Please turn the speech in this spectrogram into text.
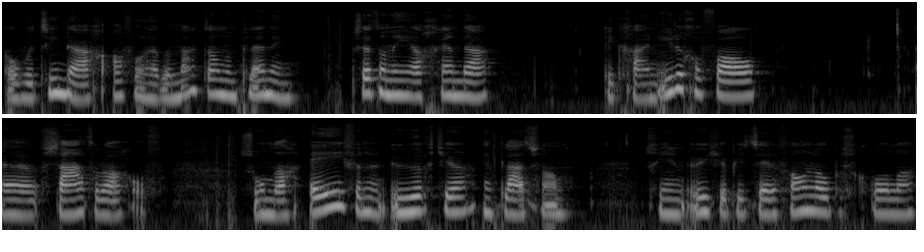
over 10 dagen af wil hebben, maak dan een planning. Zet dan in je agenda. Ik ga in ieder geval uh, zaterdag of zondag even een uurtje in plaats van misschien een uurtje op je telefoon lopen scrollen.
